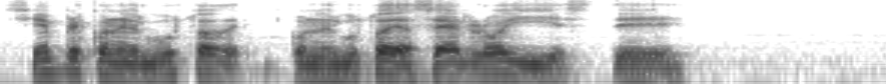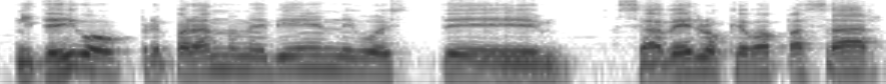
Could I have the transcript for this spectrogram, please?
siempre con el gusto de, con el gusto de hacerlo y este y te digo, preparándome bien, digo, este, saber lo que va a pasar,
